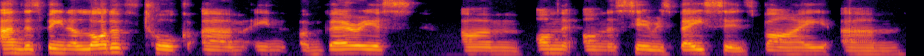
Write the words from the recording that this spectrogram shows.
And there's been a lot of talk um, in on various um, on the on the series basis by um,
